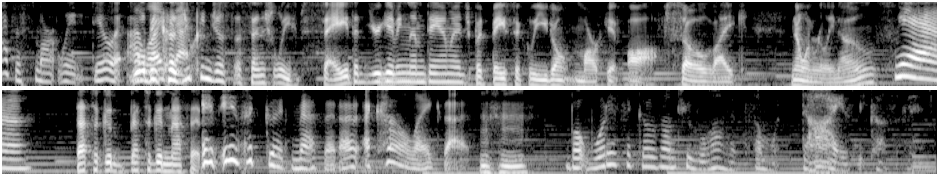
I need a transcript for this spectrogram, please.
That's a smart way to do it. I Well, like because that. you can just essentially say that you're giving them damage, but basically you don't mark it off. So like, no one really knows. Yeah, That's a good. That's a good method. it is a good method. I, I kind of like that. hmm But what if it goes on too long and someone dies because of it?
